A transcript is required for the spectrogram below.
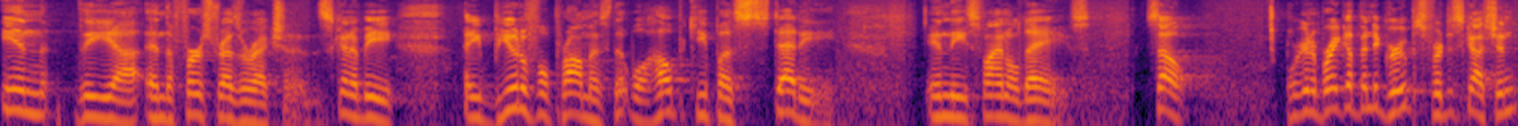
in the uh, in the first resurrection. It's going to be a beautiful promise that will help keep us steady in these final days. So, we're going to break up into groups for discussion.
